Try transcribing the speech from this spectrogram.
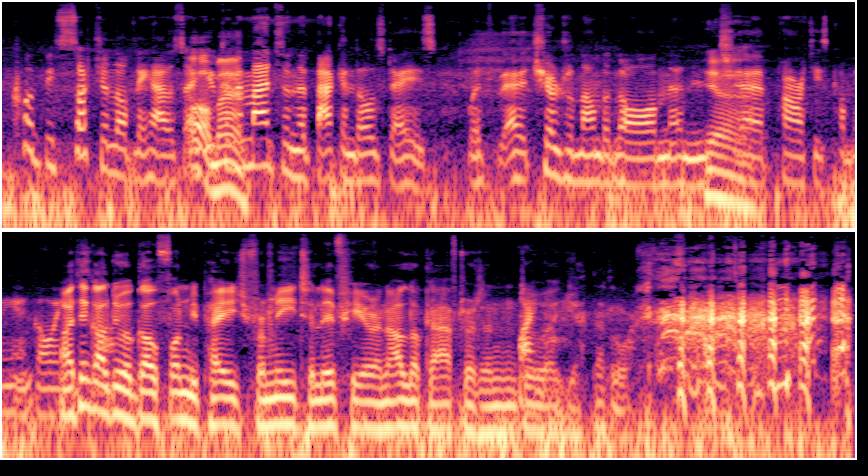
it, it could be such a lovely house. And Oh, you man. can imagine it back in those days with uh, children on the lawn and Yeah. uh, parties coming and going. I think so I'll do a GoFundMe page for me to live here and I'll look after it and Why do it. yeah, that'll work.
